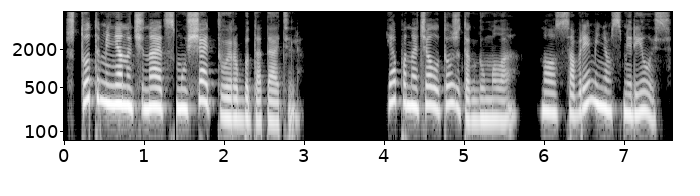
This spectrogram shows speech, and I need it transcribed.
«Что-то меня начинает смущать твой работодатель». Я поначалу тоже так думала, но со временем смирилась.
